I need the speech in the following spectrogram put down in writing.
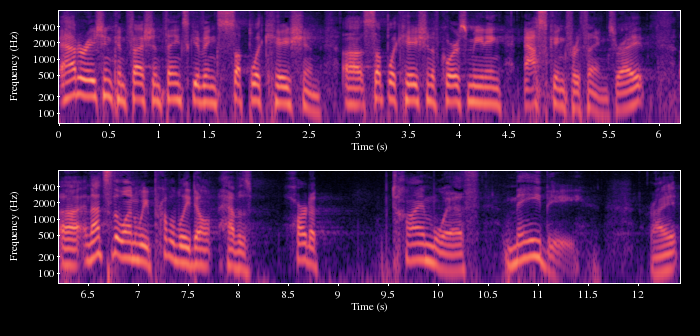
Adoration, confession, thanksgiving, supplication. Uh, supplication, of course, meaning asking for things, right? Uh, and that's the one we probably don't have as hard a time with, maybe, right?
